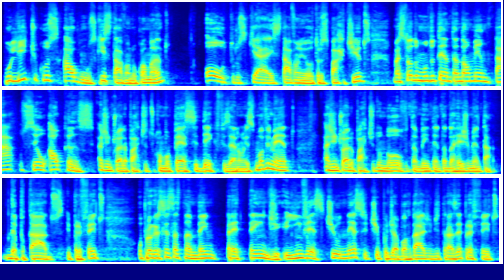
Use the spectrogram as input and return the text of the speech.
políticos, alguns que estavam no comando, outros que estavam em outros partidos, mas todo mundo tentando aumentar o seu alcance. A gente olha partidos como o PSD que fizeram esse movimento, a gente olha o Partido Novo também tentando arregimentar deputados e prefeitos. O Progressista também pretende e investiu nesse tipo de abordagem de trazer prefeitos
